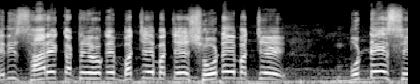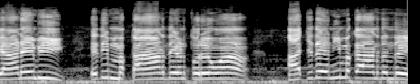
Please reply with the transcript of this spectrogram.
ਇਹਦੀ ਸਾਰੇ ਇਕੱਠੇ ਹੋ ਕੇ ਬੱਚੇ ਬੱਚੇ ਛੋਟੇ ਬੱਚੇ ਬੁੱਢੇ ਸਿਆਣੇ ਵੀ ਇਹਦੀ ਮਕਾਨ ਦੇਣ ਤੁਰਿਓ ਆ ਅੱਜ ਦੇ ਨਹੀਂ ਮਕਾਨ ਦਿੰਦੇ।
